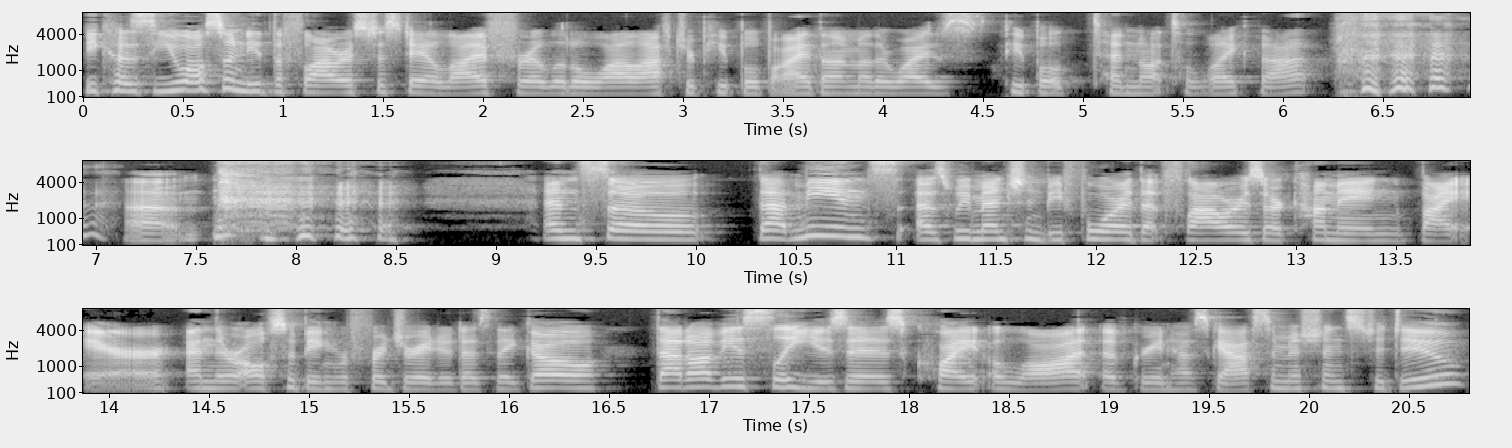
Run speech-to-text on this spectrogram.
because you also need the flowers to stay alive for a little while after people buy them. Otherwise, people tend not to like that. um, and so that means, as we mentioned before, that flowers are coming by air and they're also being refrigerated as they go. That obviously uses quite a lot of greenhouse gas emissions to do.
